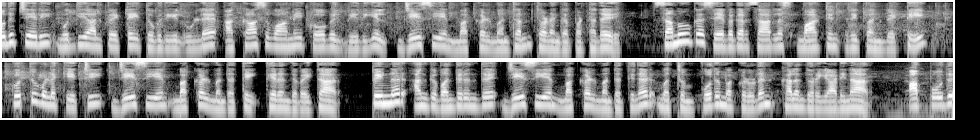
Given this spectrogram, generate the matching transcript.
புதுச்சேரி முத்தியால்பேட்டை தொகுதியில் உள்ள அக்காசுவாமி கோவில் வீதியில் ஜேசிஎம் மக்கள் மன்றம் தொடங்கப்பட்டது. சமூக சேவகர் சார்லஸ் மார்டின் ரிப்பன் வெட்டி குத்துவிளக்கேற்றி ஜேசிஎம் மக்கள் மன்றத்தை திறந்து வைத்தார். பின்னர் அங்கு வந்திருந்த ஜேசிஎம் மக்கள் மன்றத்தினர் மற்றும் பொதுமக்களுடன் கலந்துரையாடினார். அப்போது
